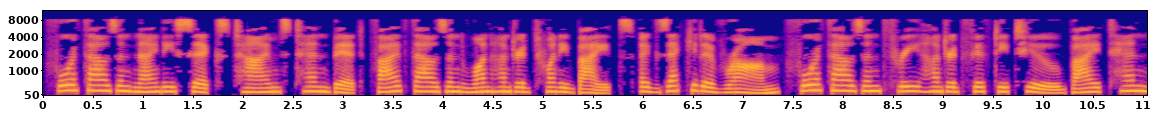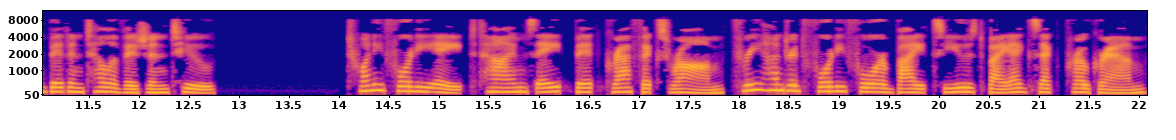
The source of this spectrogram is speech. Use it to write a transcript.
4096 times 10-bit 5120 bytes executive ROM 4352 by 10-bit Intellivision 2 2048 times 8-bit graphics ROM 344 bytes used by exec program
